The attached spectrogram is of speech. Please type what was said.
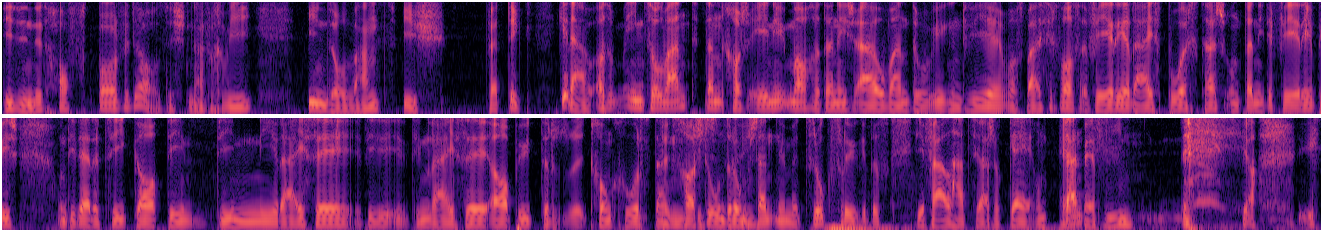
die sind nicht haftbar für das, es ist einfach wie Insolvenz ist fertig. Genau, also insolvent, dann kannst du eh nichts machen, dann ist auch, wenn du irgendwie, was weiß ich was, eine Ferienreise bucht hast und dann in der Ferien bist und in dieser Zeit geht die, deine Reise, die, dein Reiseanbieter-Konkurs, dann, dann kannst du unter Umständen nicht mehr zurückfliegen. Das, die Fälle hat es ja auch schon gegeben. Und Air dann, Berlin. ja, ich,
